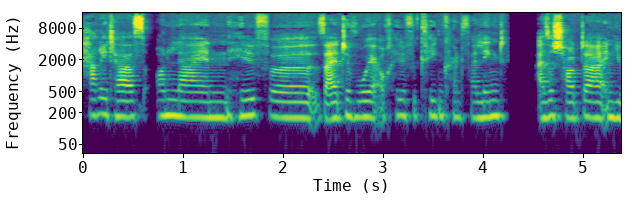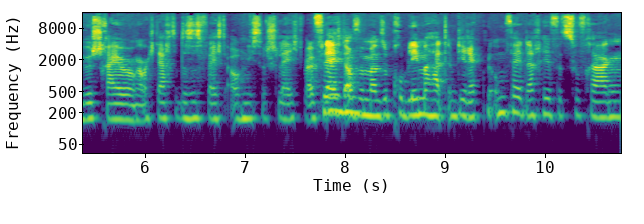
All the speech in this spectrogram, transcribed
Caritas Online-Hilfe-Seite, wo ihr auch Hilfe kriegen könnt, verlinkt. Also schaut da in die Beschreibung. Aber ich dachte, das ist vielleicht auch nicht so schlecht, weil vielleicht Mhm. auch, wenn man so Probleme hat, im direkten Umfeld nach Hilfe zu fragen,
